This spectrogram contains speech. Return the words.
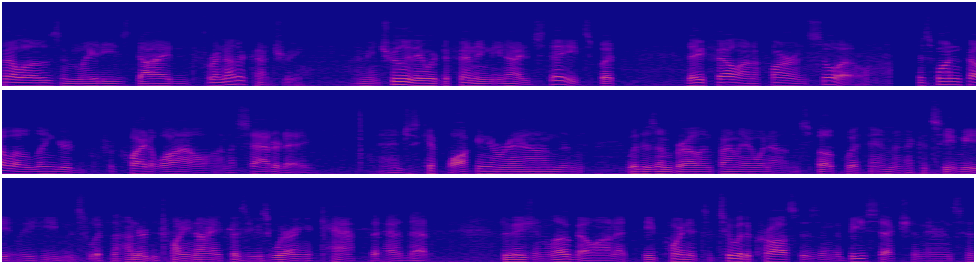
fellows and ladies died for another country. I mean, truly they were defending the United States, but they fell on a foreign soil. This one fellow lingered for quite a while on a Saturday and just kept walking around and with his umbrella and finally I went out and spoke with him and I could see immediately he was with the 129th because he was wearing a cap that had that division logo on it. He pointed to two of the crosses in the B section there and said,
